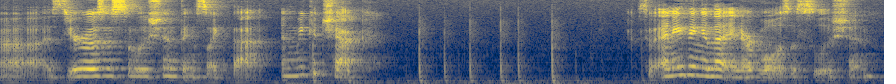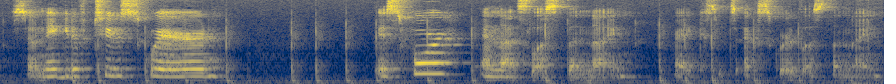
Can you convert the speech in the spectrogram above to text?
uh, 0 is a solution, things like that. And we could check so anything in that interval is a solution. So negative 2 squared is 4, and that's less than 9, right? Because it's x squared less than 9.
